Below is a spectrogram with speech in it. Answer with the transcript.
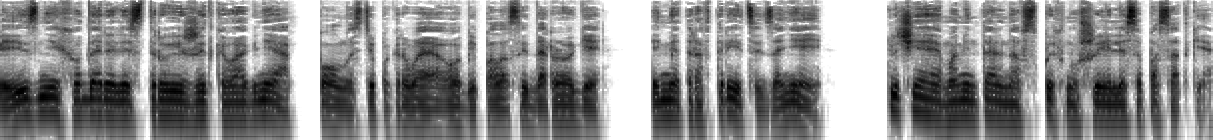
и из них ударили струи жидкого огня, полностью покрывая обе полосы дороги и метров тридцать за ней, включая моментально вспыхнувшие лесопосадки.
